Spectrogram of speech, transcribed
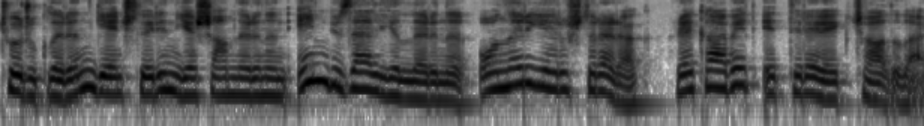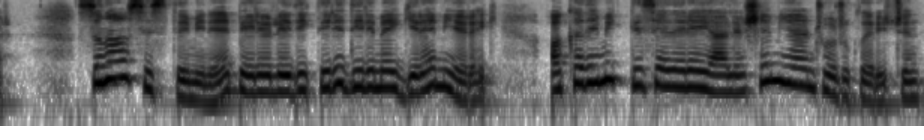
Çocukların, gençlerin yaşamlarının en güzel yıllarını onları yarıştırarak, rekabet ettirerek çaldılar. Sınav sistemine belirledikleri dilime giremeyerek akademik liselere yerleşemeyen çocuklar için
